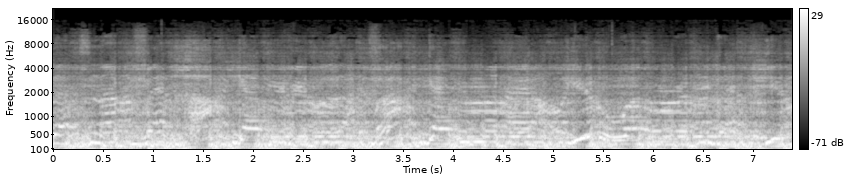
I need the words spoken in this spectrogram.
That's not fair. you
